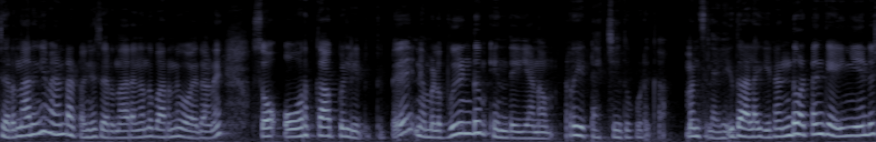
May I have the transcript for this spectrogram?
ചെറുനാരങ്ങ വേണ്ട കേട്ടോ ഞാൻ ചെറുനാരങ്ങ എന്ന് പറഞ്ഞു പോയതാണ്. സോ ഓർക്കാപ്പിള്ളി എടുത്തിട്ട് നമ്മൾ വീണ്ടും എന്ത് ചെയ്യണം? റീടച്ച് ചെയ്ത് കൊടുക്കുക മനസ്സിലായില്ലേ? ഇത് അളകി രണ്ട് വട്ടം കഴിഞ്ഞതിന്റെ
